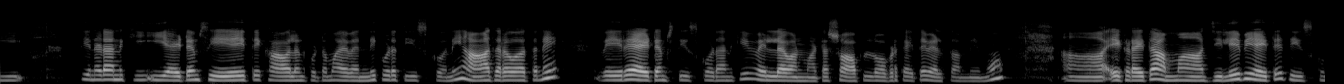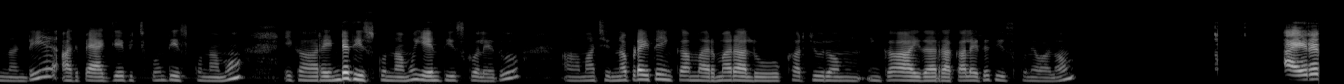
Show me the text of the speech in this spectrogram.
ఈ తినడానికి ఈ ఐటమ్స్ ఏ అయితే కావాలనుకుంటామో అవన్నీ కూడా తీసుకొని ఆ తర్వాతనే వేరే ఐటమ్స్ తీసుకోవడానికి వెళ్ళామన్నమాట. షాప్ లోపలికైతే వెళ్తాం మేము. ఇక్కడైతే అమ్మ జిలేబీ అయితే తీసుకుందండి. అది ప్యాక్ చేయించుకొని తీసుకున్నాము. ఇక రెండే తీసుకున్నాము. ఏం తీసుకోలేదు. మా చిన్నప్పుడైతే ఇంకా మరమరాలు ఖర్జూరం ఇంకా ఐదారు రకాలైతే తీసుకునేవాళ్ళం. ఐరన్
